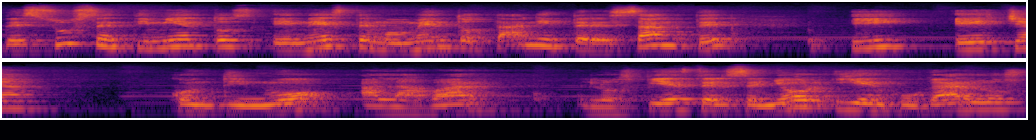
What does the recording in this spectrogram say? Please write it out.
de sus sentimientos en este momento tan interesante y ella continuó a lavar los pies del Señor y enjugarlos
